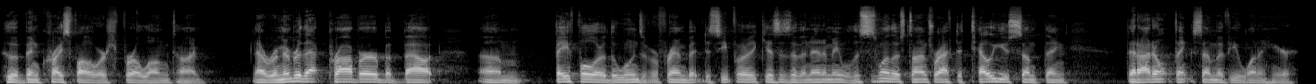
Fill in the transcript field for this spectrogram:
who have been Christ followers for a long time. Now, remember that proverb about um, faithful are the wounds of a friend, but deceitful are the kisses of an enemy? Well, this is one of those times where I have to tell you something that I don't think some of you want to hear.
